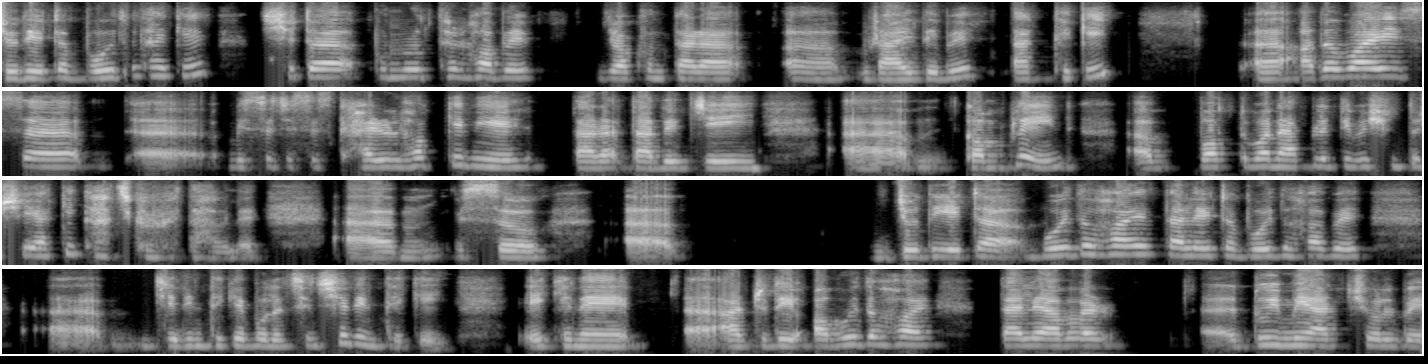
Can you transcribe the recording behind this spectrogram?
যদি এটা বৈধ থাকে সেটা পুনরুদ্ধার হবে যখন তারা রায় দেবে তার থেকেই। আদারওয়াইজ মিস্টার জাস্টিস খাইরুল হককে নিয়ে তারা তাদের যেই আ বর্তমান অ্যাপেলের ডিভিশন তো সেই একই কাজ করবে তাহলে। সো যদি এটা বৈধ হয়, তাহলে এটা বৈধ হবে যেদিন থেকে বলেছেন সেদিন থেকেই। এখানে আর যদি অবৈধ হয়, তাহলে আবার ২ মেয়াদ চলবে,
